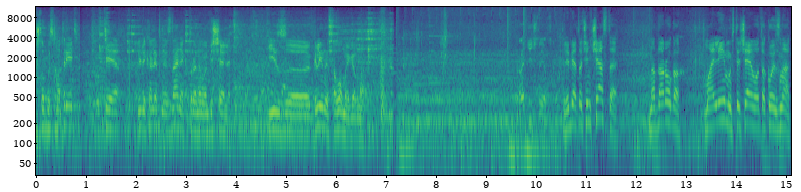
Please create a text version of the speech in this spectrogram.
чтобы смотреть те великолепные здания, которые нам обещали. Из э, глины, соломы и говна. Трагично, я бы сказал. Ребят, очень часто на дорогах Мали мы встречаем вот такой знак.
